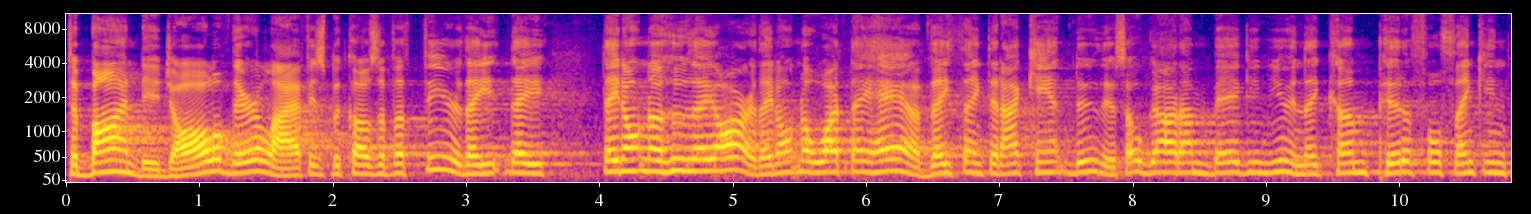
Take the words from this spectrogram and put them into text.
to bondage all of their life is because of a fear. They, they, they don't know who they are. They don't know what they have. They think that I can't do this. Oh God, I'm begging you. And they come pitiful, thinking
